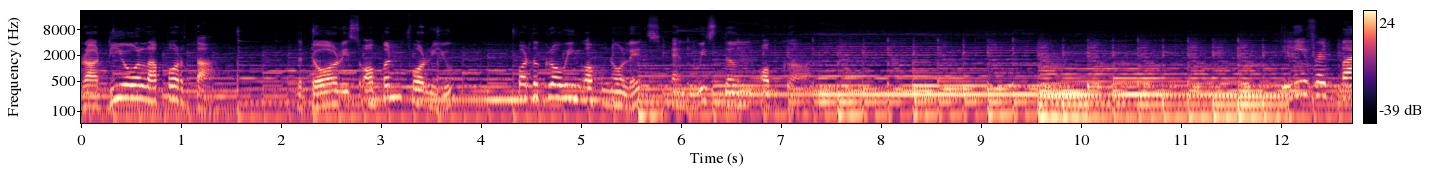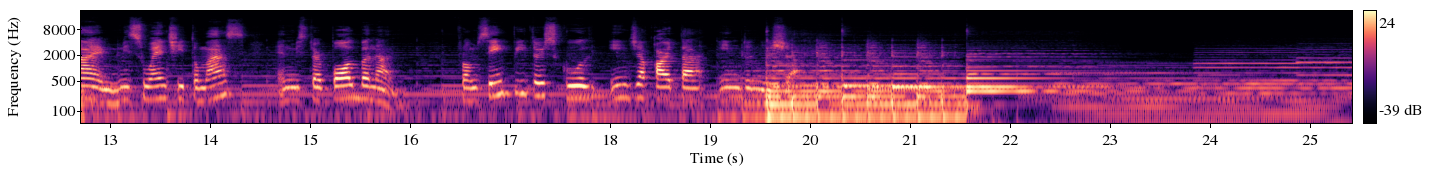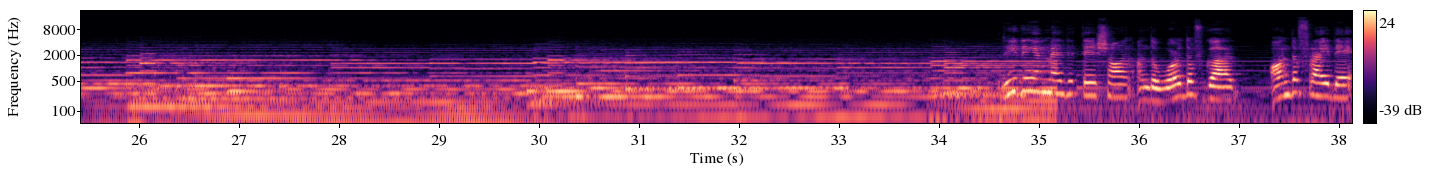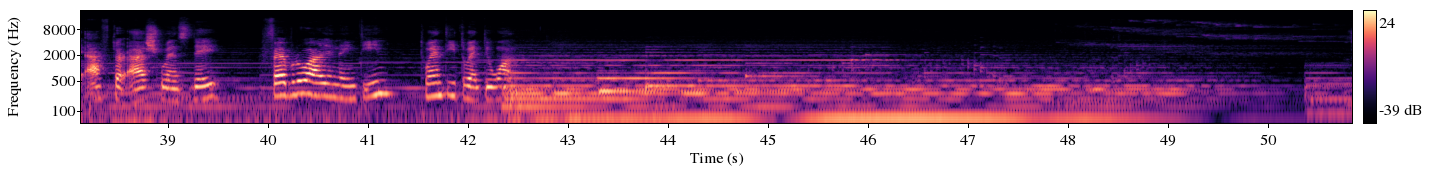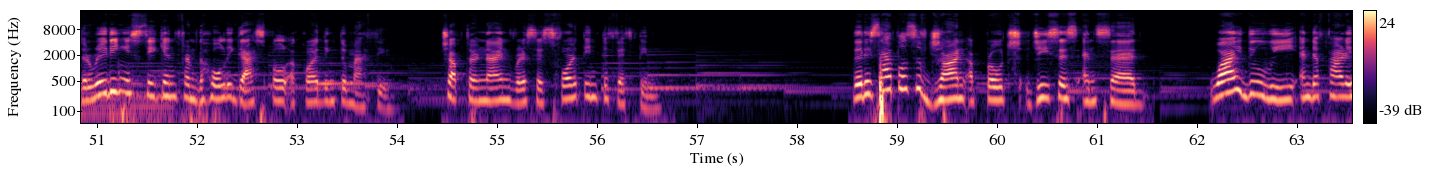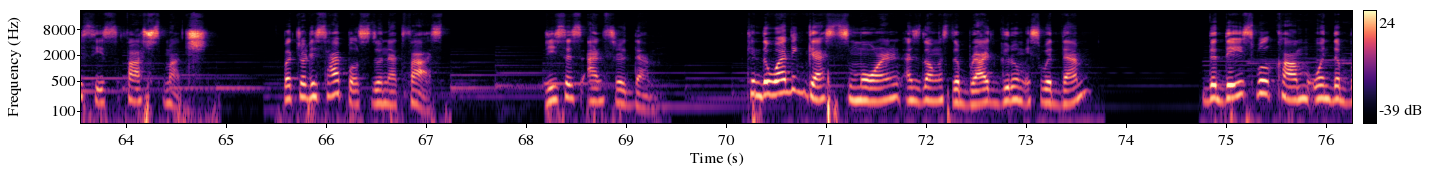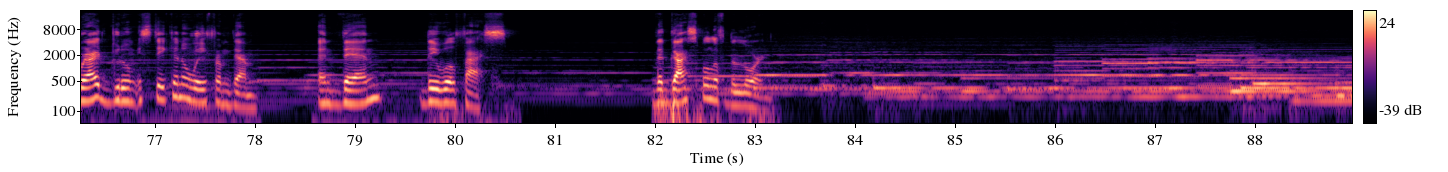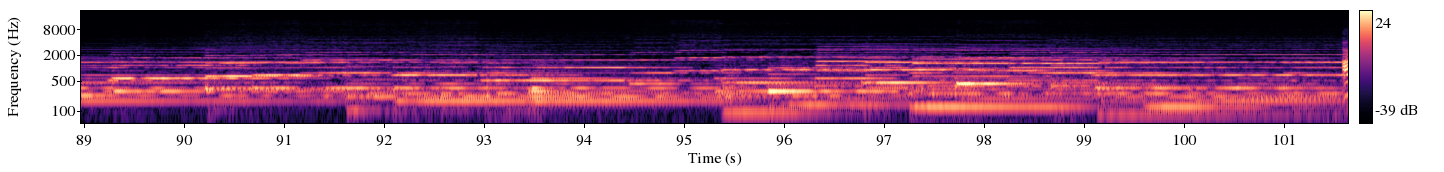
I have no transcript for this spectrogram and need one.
Radio La Porta. The door is open for you for the growing of knowledge and wisdom of God. Delivered by Miss Wenchie Thomas and Mr. Paul Banan from St. Peter's School in Jakarta, Indonesia. Reading and meditation on the Word of God on the Friday after Ash Wednesday, February 19, 2021. The reading is taken from the Holy Gospel according to Matthew, chapter 9, verses 14 to 15. The disciples of John approached Jesus and said, Why do we and the Pharisees fast much, but your disciples do not fast? Jesus answered them, Can the wedding guests mourn as long as the bridegroom is with them? The days will come when the bridegroom is taken away from them, and then they will fast. The Gospel of the Lord.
